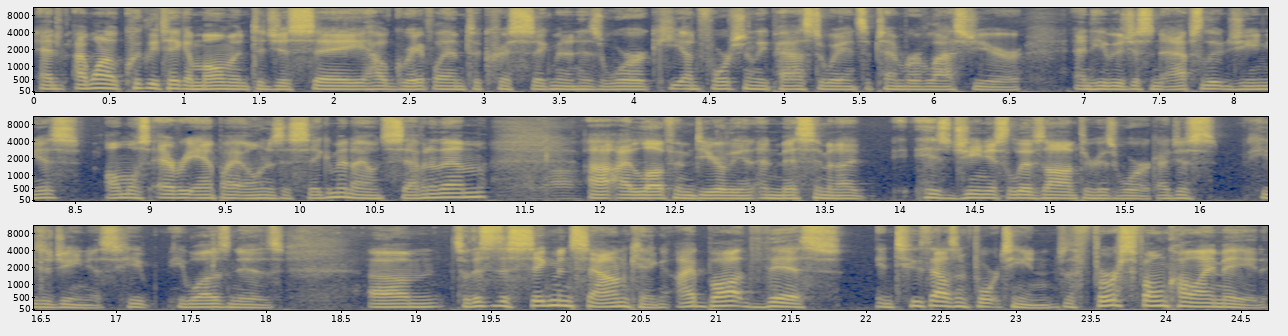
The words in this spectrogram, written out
And I want to quickly take a moment to just say how grateful I am to Chris Sigmund and his work. He unfortunately passed away in September of last year, and he was just an absolute genius. Almost every amp I own is a Sigmund. I own seven of them. Uh, I love him dearly and, and miss him, and I his genius lives on through his work. I just he's a genius. He he was and is. Um, so this is a Sigmund Sound King. I bought this in 2014. It was the first phone call I made.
